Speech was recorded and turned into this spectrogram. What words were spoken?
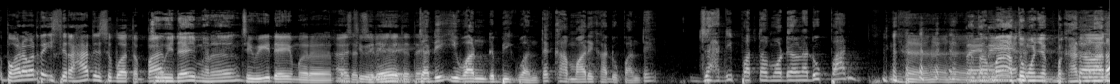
Pokoknya berarti istirahat di sebuah tempat Ciwidey meureun. Ciwidey meureun. Ah, Ciwidey. Jadi Iwan the Big One teh kamari ka Dupan teh jadi foto modelna Dupan. Eta mah atuh monyet bekantan.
